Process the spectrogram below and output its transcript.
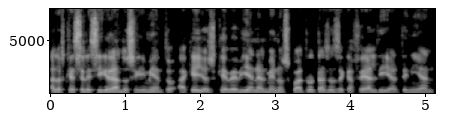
a los que se les sigue dando seguimiento, aquellos que bebían al menos cuatro tazas de café al día tenían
